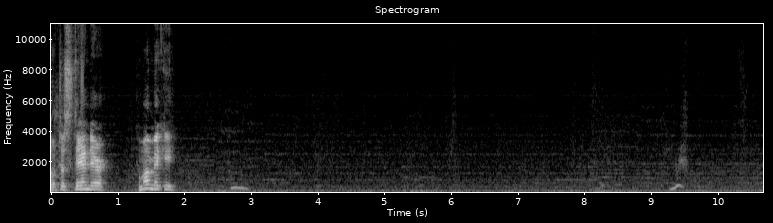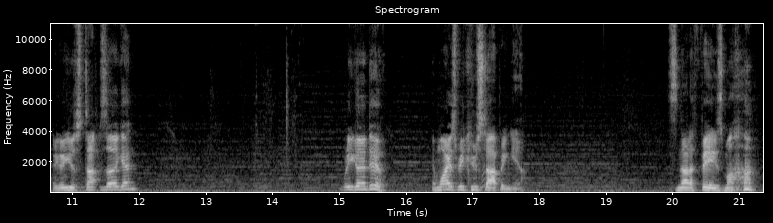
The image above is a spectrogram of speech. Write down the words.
Don't just stand there. Come on, Mickey. Are you gonna use Stopza again? What are you gonna do? And why is Riku stopping you? It's not a phase, Mom.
